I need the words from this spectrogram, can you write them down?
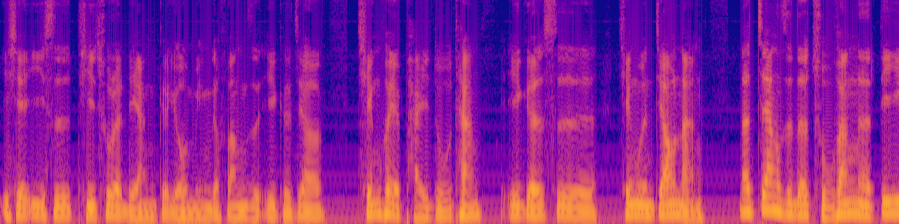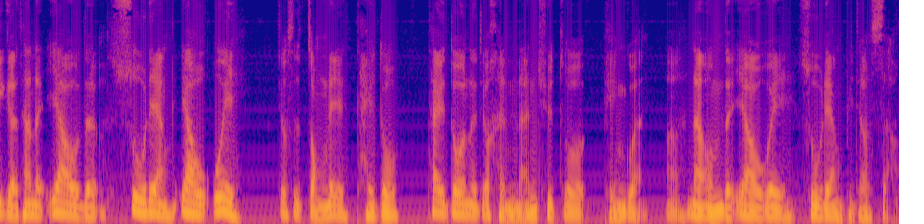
一些医师提出了两个有名的方子，一个叫清肺排毒汤，一个是清瘟胶囊。那这样子的处方呢，第一个它的药的数量、药味就是种类太多，太多呢就很难去做品管啊。那我们的药味数量比较少。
